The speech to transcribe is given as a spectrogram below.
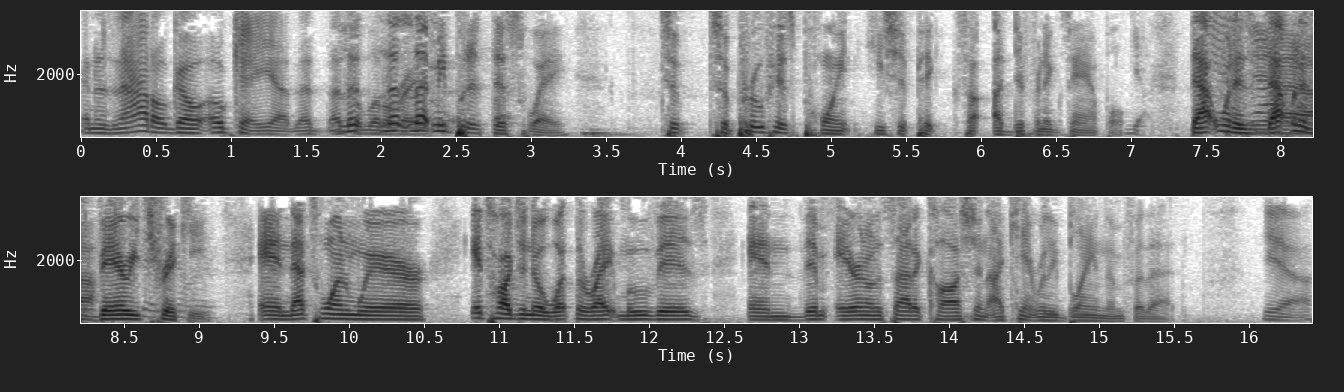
and as an adult go, okay, yeah, that, that's let, a little. let- let me put it this way. To, to prove his point, he should pick a different example. Yeah. That one is that one is very tricky, and that's one where it's hard to know what the right move is, and them erring on the side of caution. I can't really blame them for that. Yeah,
